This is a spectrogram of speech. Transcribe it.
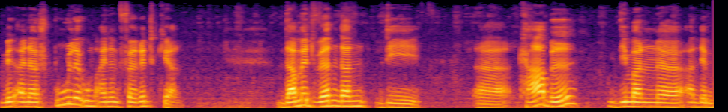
mit einer Spule um einen Ferritkern. Damit werden dann die äh, Kabel, die man äh, an, dem,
